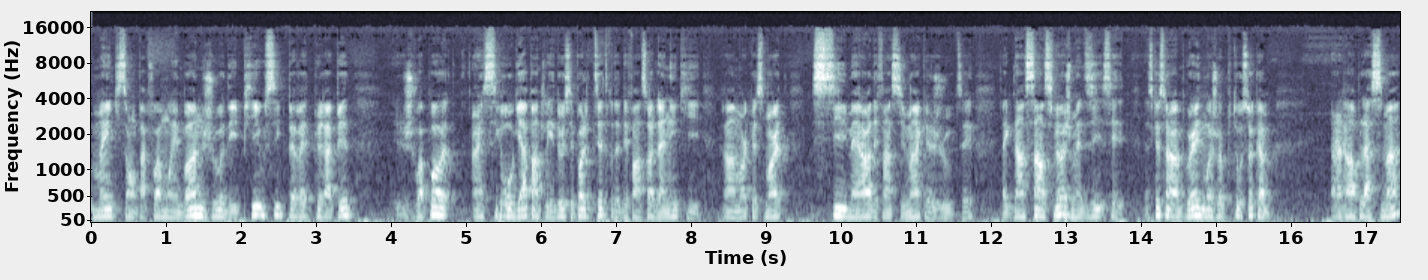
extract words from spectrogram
mains qui sont parfois moins bonnes, joue à des pieds aussi qui peuvent être plus rapides. Je vois pas un si gros gap entre les deux. C'est pas le titre de défenseur de l'année qui rend Marcus Smart si meilleur défensivement que sais. Fait que dans ce sens-là, je me dis, c'est est-ce que c'est un upgrade? Moi, je vois plutôt ça comme un remplacement.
